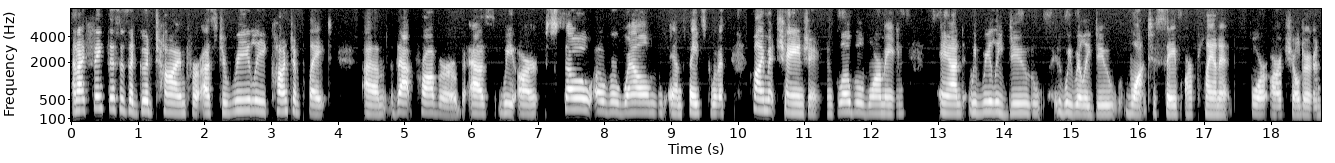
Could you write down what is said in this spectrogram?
And I think this is a good time for us to really contemplate um, that proverb as we are so overwhelmed and faced with climate change and global warming. And we really do, we really do want to save our planet for our children.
